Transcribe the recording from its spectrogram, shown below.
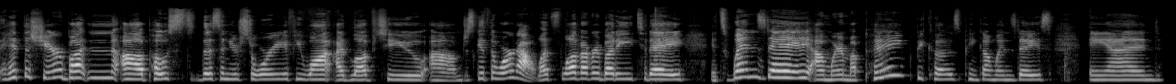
hit the share button, uh, post this in your story if you want. I'd love to um, just get the word out. Let's love everybody today. It's Wednesday. I'm wearing my pink because pink on Wednesdays. And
